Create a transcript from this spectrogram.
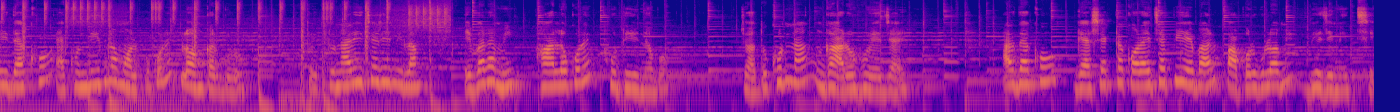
এই দেখো, এখন দিয়ে দিলাম অল্প করে লঙ্কার গুঁড়ো। তো একটু নাড়িয়ে চাড়িয়ে নিলাম। এবার আমি ভালো করে ফুটিয়ে নেব। যতক্ষণ না গাঢ় হয়ে যায়। আর দেখো, গ্যাসে একটা কড়াই চাপিয়ে এবার পাঁপড়গুলো আমি ভেজে নিচ্ছি।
